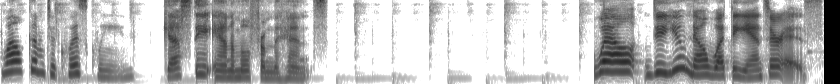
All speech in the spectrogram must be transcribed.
Welcome to Quiz Queen. Guess the animal from the hints. Well, do you know what the answer is?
